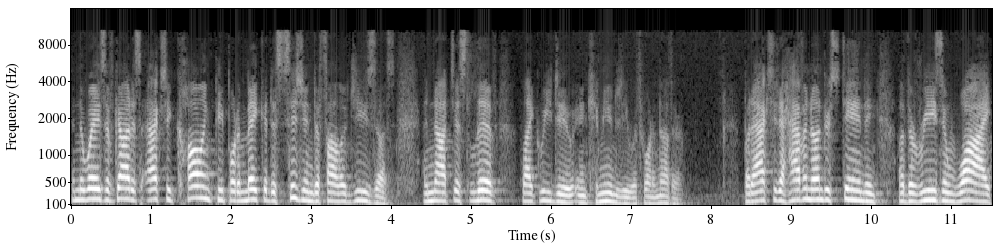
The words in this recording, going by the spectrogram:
in the ways of God is actually calling people to make a decision to follow Jesus and not just live like we do in community with one another. But actually to have an understanding of the reason why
